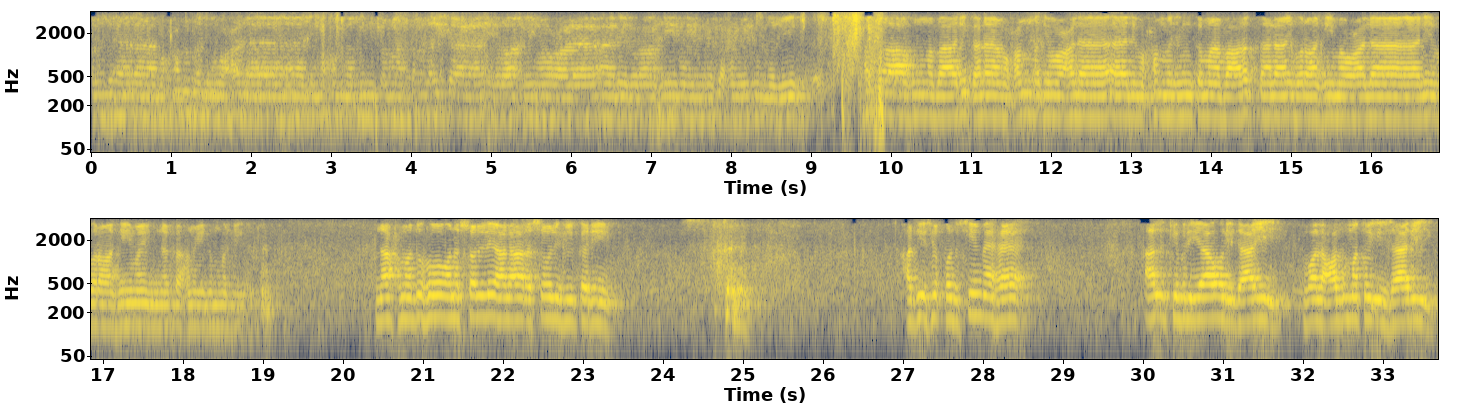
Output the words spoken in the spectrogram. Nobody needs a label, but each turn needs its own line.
على محمد وعلى آل محمد كما صليت على إبراهيم وعلى آل إبراهيم إنك حميد مجيد. اللهم بارك على محمد وعلى آل محمد كما باركت على إبراهيم وعلى آل إبراهيم إنك حميد مجيد. نحمده ونصلي على رسوله الكريم. حدیث قدسی میں ہے الکبریا ردائی والعظمت ازاری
